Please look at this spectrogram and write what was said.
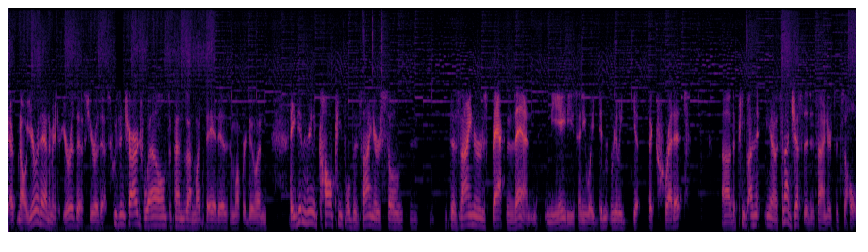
eh, no, you're an animator, you're this, you're this. Who's in charge? Well, depends on what day it is and what we're doing. They didn't really call people designers, so designers back then in the 80s anyway didn't really get the credit. Uh, the people you know it's not just the designers it's the whole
